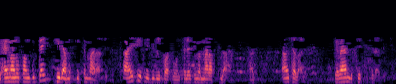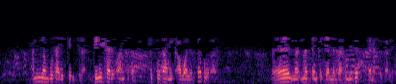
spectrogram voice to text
የሃይማኖቷን ጉዳይ ሄዳ መስጊድ ትማራለች አይ ሴት ልጅ ቤቷ ትሆን ስለዚህ መማር አልተባለም ገበያም ልትሄድ ትችላለች ማንኛውም ቦታ ሊሄድ ይችላል ግን ሸሪዓን ተጠብቅ ስትወጣ ኒቃቧን ለብሳ ትወጣለች መጠንቀቅ ያለባትን ነገር ትጠነቀቃለች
